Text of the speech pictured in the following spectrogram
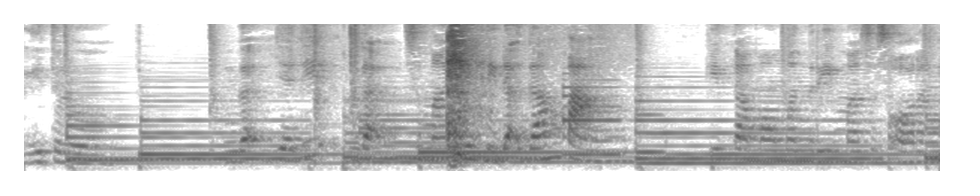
Gitu loh. Nggak jadi nggak semakin tidak gampang kita mau menerima seseorang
